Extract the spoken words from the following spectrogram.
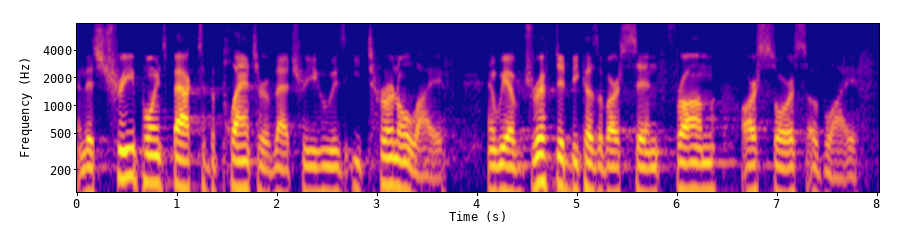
And this tree points back to the planter of that tree, who is eternal life. And we have drifted because of our sin from our source of life.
